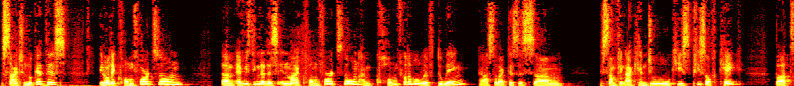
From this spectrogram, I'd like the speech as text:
side to look at this, you know, the comfort zone. Um, everything that is in my comfort zone, I'm comfortable with doing. Yeah, so like this is um, something I can do, piece piece of cake. But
